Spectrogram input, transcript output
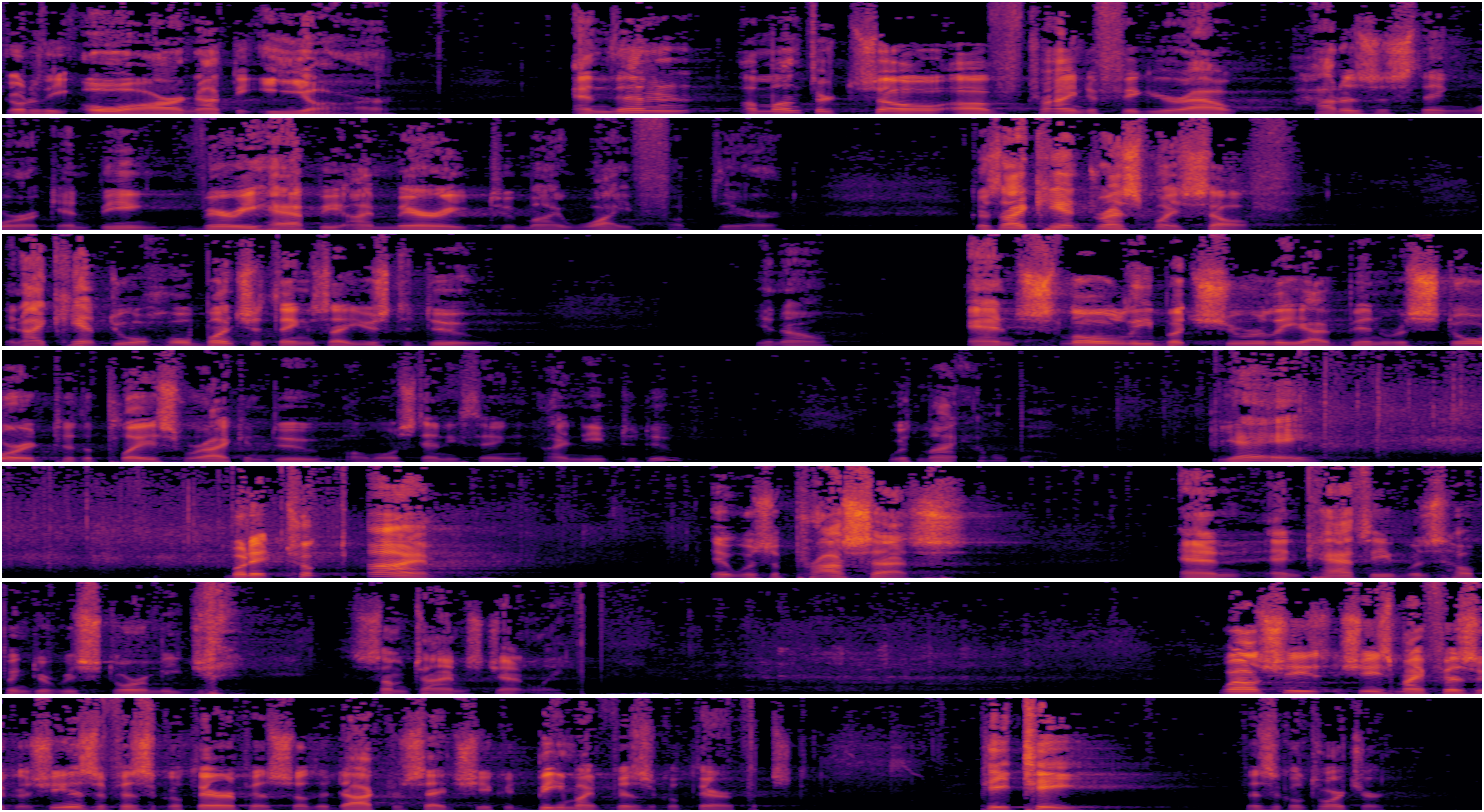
Go to the OR, not the ER. And then a month or so of trying to figure out how does this thing work and being very happy I'm married to my wife up there because I can't dress myself and I can't do a whole bunch of things I used to do, you know. And slowly but surely, I've been restored to the place where I can do almost anything I need to do with my elbow. Yay. But it took time. It was a process. And, and Kathy was helping to restore me sometimes gently. Well, she's, she's my physical, she is a physical therapist, so the doctor said she could be my physical therapist. PT, physical torture.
